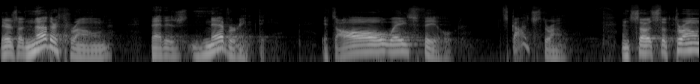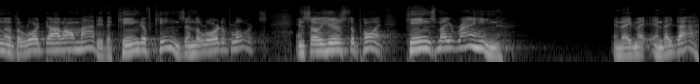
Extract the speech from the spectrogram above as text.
there's another throne that is never empty. It's always filled. It's God's throne. And so it's the throne of the Lord God Almighty, the King of kings and the Lord of lords. And so here's the point kings may reign and they, may, and they die.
